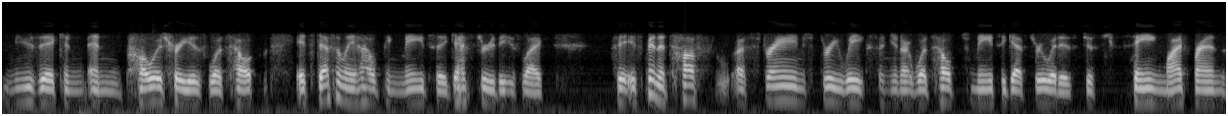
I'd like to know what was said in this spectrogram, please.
music and and poetry is what's help. It's definitely helping me to get through these like. It's been a tough, a strange three weeks, and you know what's helped me to get through it is just seeing my friends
